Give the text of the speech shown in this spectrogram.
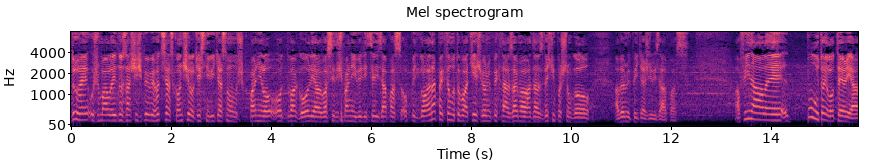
Druhé už malo jednoznačne špiové, hoci sa skončilo tesným víťazstvom Španielov o dva góly, ale vlastne tí Španieli vedli celý zápas o 5 gólov. A napriek tomu to bola tiež veľmi pekná, zaujímavá hra s väčším počtom gólov a veľmi príťažlivý zápas. A v finále Pú, to je lotéria.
